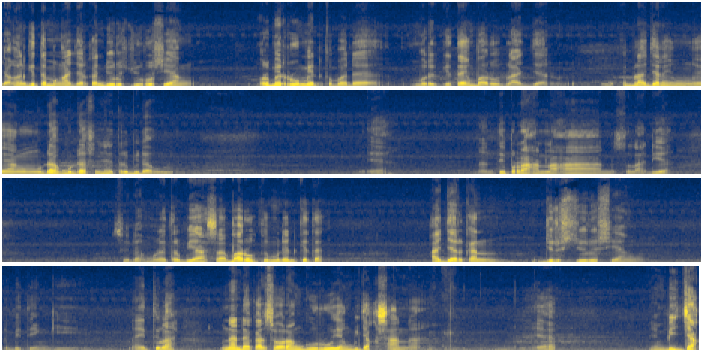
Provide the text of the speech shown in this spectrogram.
Jangan kita mengajarkan jurus-jurus yang rumit-rumit kepada murid kita yang baru belajar. Belajar yang yang mudah-mudah saja terlebih dahulu. Ya. Nanti perlahan-lahan setelah dia sudah mulai terbiasa baru kemudian kita ajarkan jurus-jurus yang lebih tinggi. Nah, itulah menandakan seorang guru yang bijaksana. Ya. Yang bijak.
